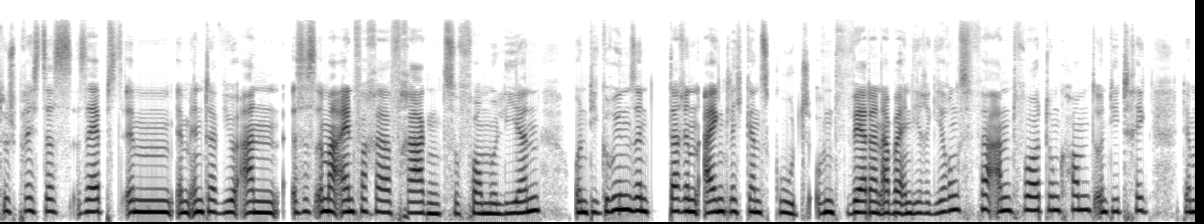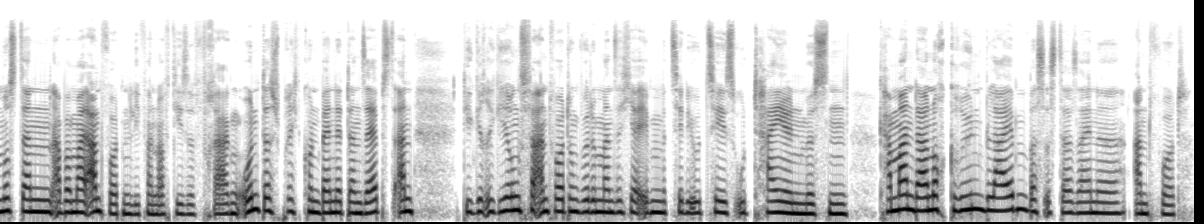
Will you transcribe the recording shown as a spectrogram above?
Du sprichst das selbst im, im Interview an. Es ist immer einfacher, Fragen zu formulieren. Und die Grünen sind darin eigentlich ganz gut. Und wer dann aber in die Regierungsverantwortung kommt und die trägt, der muss dann aber mal Antworten liefern auf diese Fragen. Und das spricht Cohn-Bendit dann selbst an. Die Regierungsverantwortung würde man sich ja eben mit CDU, CSU teilen müssen. Kann man da noch grün bleiben? Was ist da seine Antwort?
